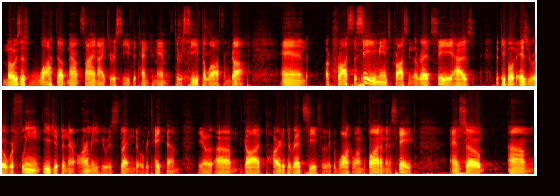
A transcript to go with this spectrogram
Moses walked up Mount Sinai to receive the Ten Commandments, to receive the law from God. And across the sea means crossing the Red Sea as the people of Israel were fleeing Egypt and their army who was threatening to overtake them. You know, um, God parted the Red Sea so they could walk along the bottom and escape. And so, um,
